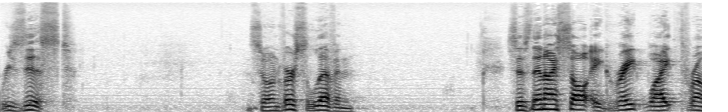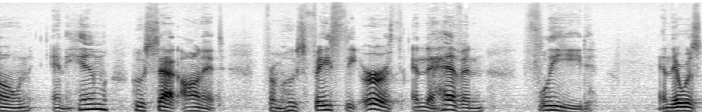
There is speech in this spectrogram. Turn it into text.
Resist. So in verse 11, it says, Then I saw a great white throne and him who sat on it, from whose face the earth and the heaven fleed. And there was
